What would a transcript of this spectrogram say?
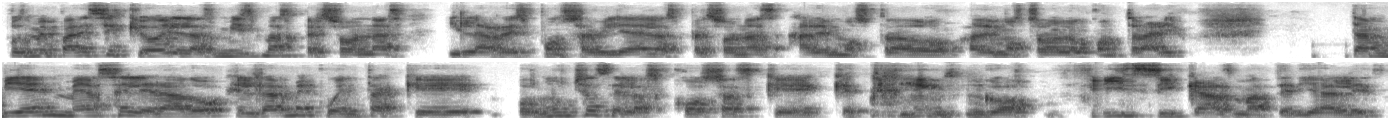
pues me parece que hoy las mismas personas y la responsabilidad de las personas ha demostrado, ha demostrado lo contrario. También me ha acelerado el darme cuenta que pues muchas de las cosas que, que tengo físicas, materiales,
